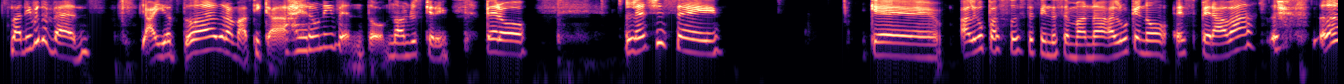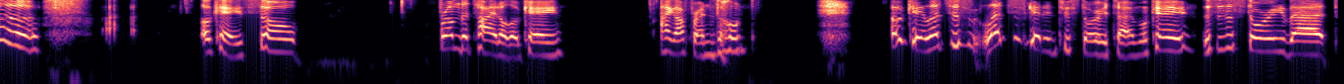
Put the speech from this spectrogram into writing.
It's not even events. Ya, yo toda dramática. I don't evento. No, I'm just kidding. Pero let's just say que algo pasó este fin de semana, algo que no esperaba. Ah. okay, so from the title, okay, I got friend zoned. okay, let's just let's just get into story time, okay? This is a story that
